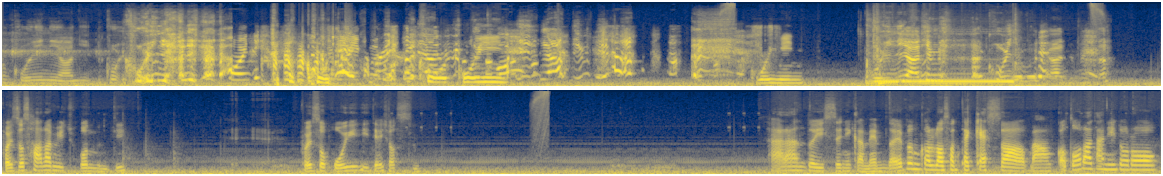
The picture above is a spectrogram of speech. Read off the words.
전 고인이 아니 고, 고인이 아니 고인이 고, 고, 고인 고인이 아닙니다. 고인 고인이 아닙니다. 고인물이 아닙니다. 벌써 사람이 죽었는디 벌써 고인이 되셨음 사람도 있으니까 맵 넓은 걸로 선택했어 마음껏 돌아다니도록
